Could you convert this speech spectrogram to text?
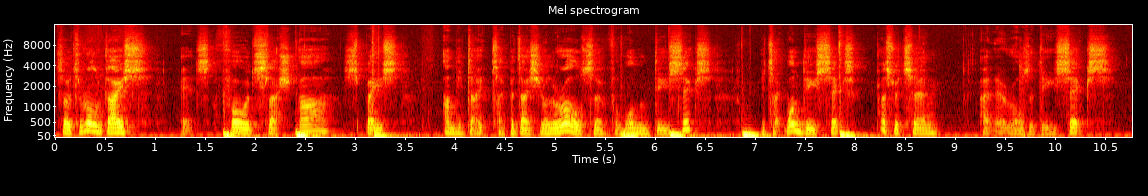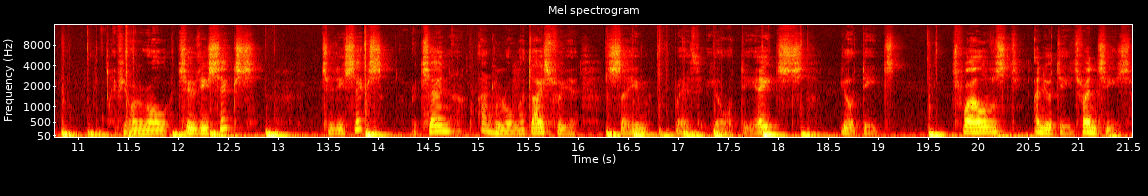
So to roll dice it's forward slash R space and the type of dice you want to roll. So for 1d6 you type 1d6 press return and it rolls a d6. If you want to roll 2d6 2d6 return and roll the dice for you. Same with your d8s, your d 12s and your d20s.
